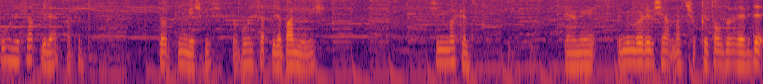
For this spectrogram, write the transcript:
Bu hesap bile bakın 4 gün geçmiş ve bu hesap bile ban yemiş. Şimdi bakın yani Steam'in böyle bir şey yapması çok kötü oldu ve bir de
